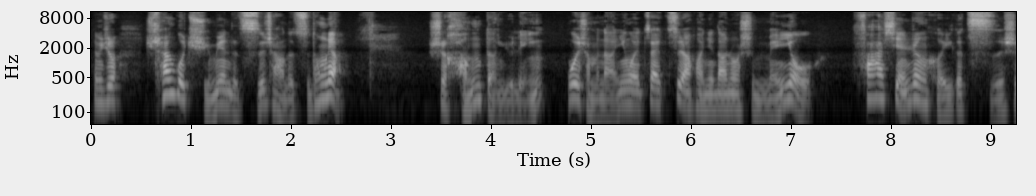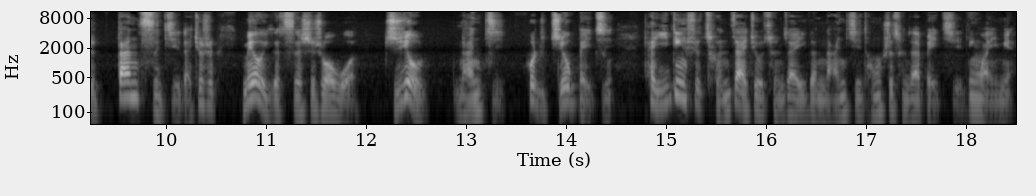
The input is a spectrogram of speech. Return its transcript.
那么就说穿过曲面的磁场的磁通量是恒等于零，为什么呢？因为在自然环境当中是没有发现任何一个磁是单磁极的，就是没有一个磁是说我只有南极或者只有北极，它一定是存在就存在一个南极，同时存在北极另外一面。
